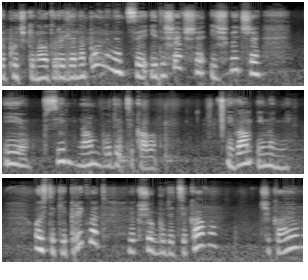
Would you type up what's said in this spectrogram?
липучки на отворі для наповнення. Це і дешевше, і швидше, і всім нам буде цікаво. І вам, і мені. Ось такий приклад. Якщо буде цікаво, чекаю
